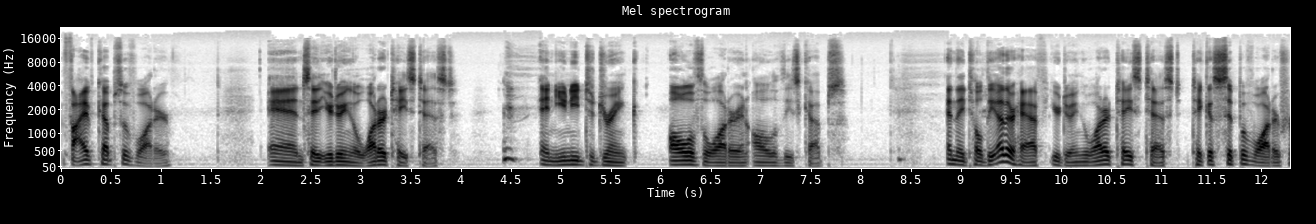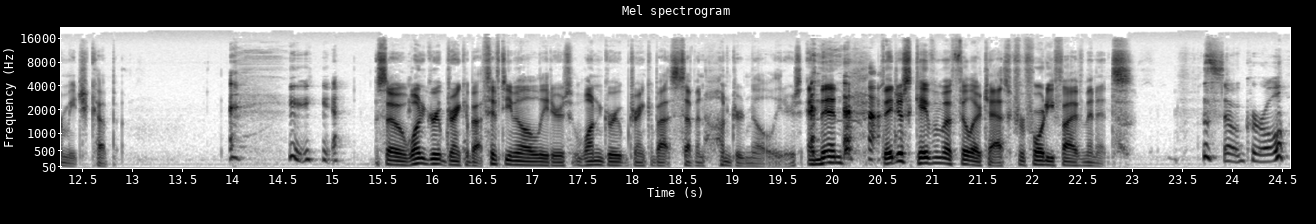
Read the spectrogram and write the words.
five cups of water and say that you're doing a water taste test, and you need to drink all of the water in all of these cups. And they told the other half, you're doing a water taste test, take a sip of water from each cup. yeah. So one group drank about 50 milliliters, one group drank about 700 milliliters. And then they just gave them a filler task for 45 minutes. So cruel.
